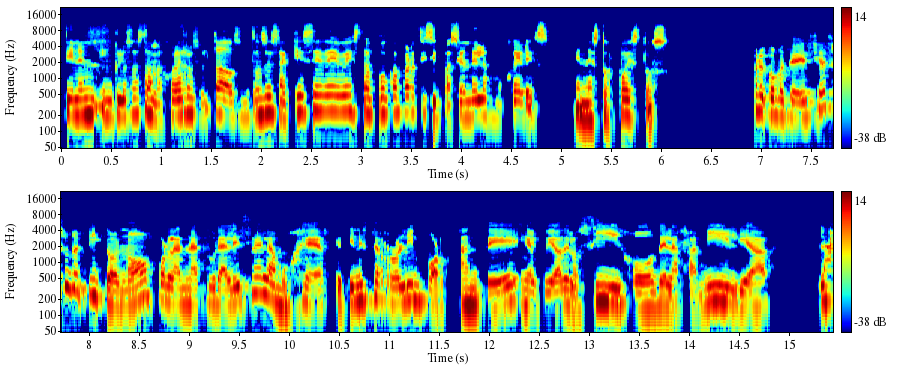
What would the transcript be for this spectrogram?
tienen incluso hasta mejores resultados. Entonces, ¿a qué se debe esta poca participación de las mujeres en estos puestos? Bueno, como te decía hace un ratito, ¿no? Por la naturaleza de la mujer, que tiene este rol importante en el cuidado de los hijos, de la familia, las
